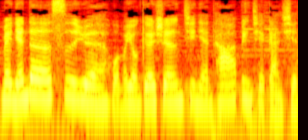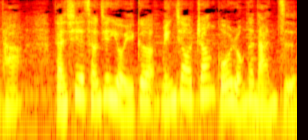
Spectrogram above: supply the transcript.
每年的四月，我们用歌声纪念他，并且感谢他，感谢曾经有一个名叫张国荣的男子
